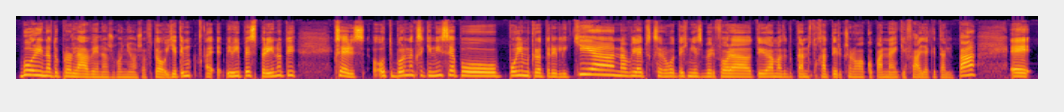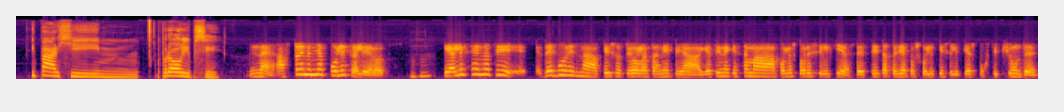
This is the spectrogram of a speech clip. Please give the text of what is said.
Μπορεί να το προλάβει ένας γονιός αυτό; Γιατί ε, ε είπες πριν ότι ξέρεις ότι μπορεί να ξεκινήσει από πολύ μικρότερη ηλικία, να βλέπεις, ξέρω εγώ, ότι έχει μια συμπεριφορά ότι άμα δεν του κάνεις το χατήρι, ξέρω εγώ, κοπανάει κεφάλια κτλ. Ε, υπάρχει πρόληψη; Ναι, αυτό είναι μια πολύ καλή ερώτηση. Η αλήθεια είναι ότι δεν μπορείς να πεις ότι όλα τα νήπια, γιατί είναι και θέμα πολλές φορές ηλικίας. Ή τα παιδιά προσχολικής ηλικίας που χτυπιούνται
